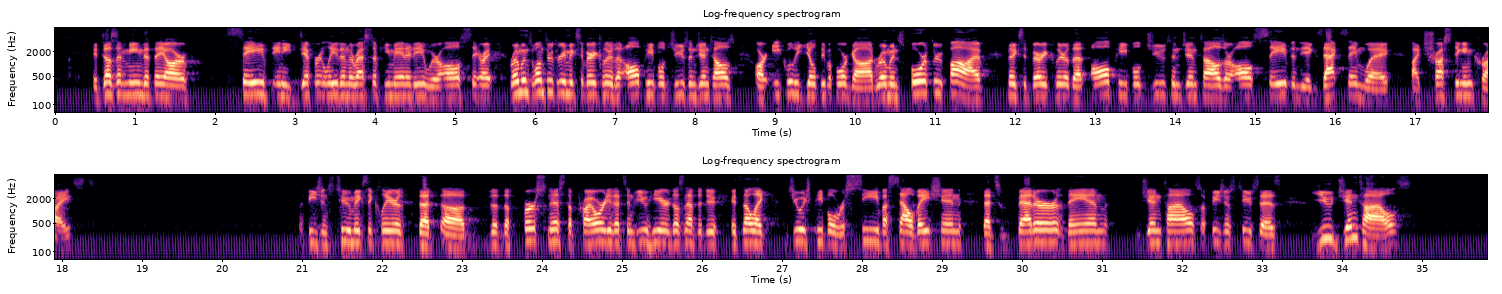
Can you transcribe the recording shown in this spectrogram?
It doesn't mean that they are saved any differently than the rest of humanity. We're all saved, right? Romans 1 through 3 makes it very clear that all people, Jews and Gentiles, are equally guilty before God. Romans 4 through 5 makes it very clear that all people, Jews and Gentiles, are all saved in the exact same way by trusting in Christ. Ephesians 2 makes it clear that uh, the, the firstness, the priority that's in view here doesn't have to do, it's not like Jewish people receive a salvation that's better than Gentiles. Ephesians 2 says, You Gentiles,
